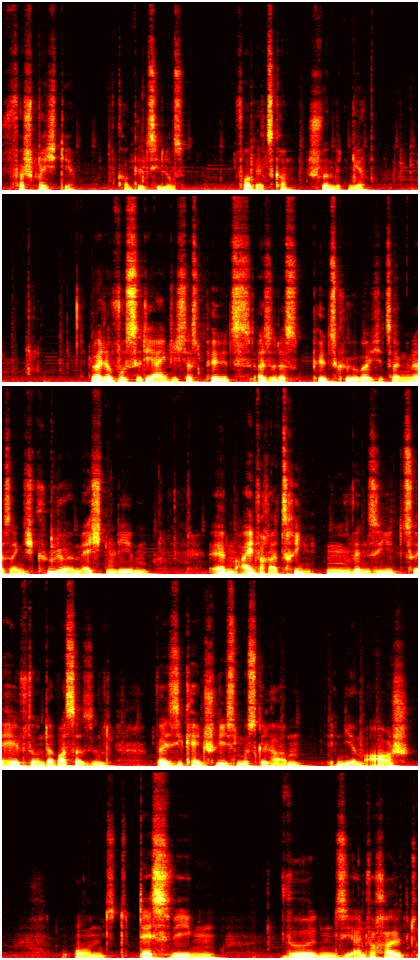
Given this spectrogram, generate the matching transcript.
Verspreche dir. Komm, Pilzi, los. Vorwärts, komm. Schwimm mit mir. Leute, wusstet ihr eigentlich, dass Pilz, also das Pilzkühe, wollte ich jetzt sagen, dass eigentlich Kühe im echten Leben ähm, einfach ertrinken, wenn sie zur Hälfte unter Wasser sind, weil sie keinen Schließmuskel haben in ihrem Arsch. Und deswegen würden sie einfach halt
